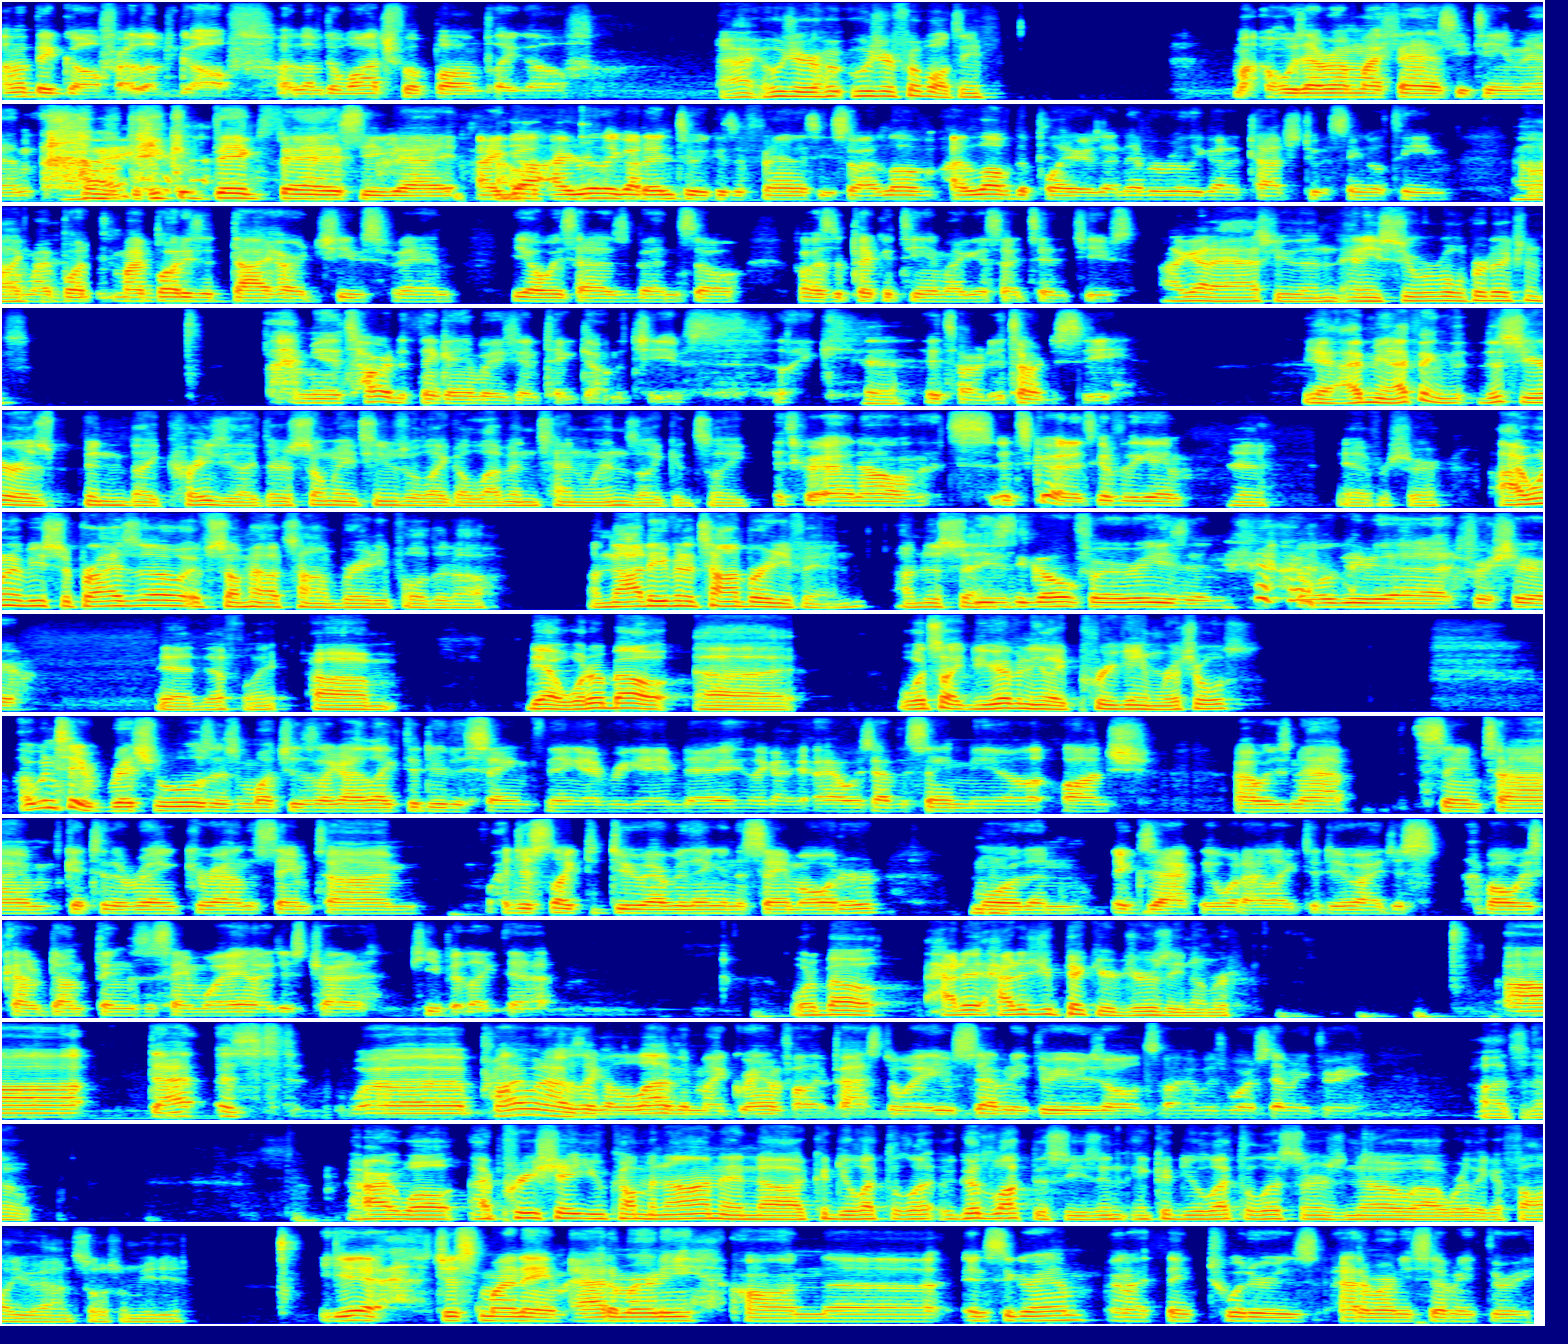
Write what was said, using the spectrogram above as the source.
I'm a big golfer. I love to golf. I love to watch football and play golf. All right, who's your who's your football team? My, who's ever on my fantasy team, man? I'm a big, big fantasy guy. I got, I really got into it because of fantasy. So I love, I love the players. I never really got attached to a single team. I Uh, like my buddy, my buddy's a diehard Chiefs fan. He always has been. So if I was to pick a team, I guess I'd say the Chiefs. I gotta ask you then. Any Super Bowl predictions? I mean, it's hard to think anybody's going to take down the Chiefs. Like, Yeah. it's hard. It's hard to see. Yeah, I mean, I think this year has been like crazy. Like, there's so many teams with like 11, 10 wins. Like, it's like, It's great. I know. It's it's good. It's good for the game. yeah, yeah, for sure. I wouldn't be surprised though if somehow Tom Brady pulled it off. I'm not even a Tom Brady fan. I'm just saying. He's the goat for a reason. I will give you that for sure. Yeah, definitely. Um, yeah. What about uh, what's like? Do you have any like pregame rituals? I wouldn't say rituals as much as like I like to do the same thing every game day. Like I, I always have the same meal at lunch. I always nap at the same time, get to the rink around the same time. I just like to do everything in the same order more than exactly what I like to do. I just I've always kind of done things the same way and I just try to keep it like that. What about how did how did you pick your jersey number? Uh that is uh, probably when I was like 11, my grandfather passed away. He was 73 years old, so I was wore 73. Oh, that's dope. All right. Well, I appreciate you coming on, and uh, could you let the li- good luck this season, and could you let the listeners know uh, where they can follow you on social media? Yeah, just my name, Adam Erne on uh, Instagram, and I think Twitter is Adam Erne 73.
